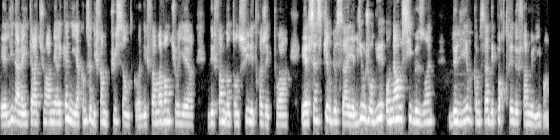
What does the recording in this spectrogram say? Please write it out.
Et elle dit, dans la littérature américaine, il y a comme ça des femmes puissantes, quoi, des femmes aventurières, des femmes dont on suit les trajectoires. Et elle s'inspire de ça. Et elle dit, aujourd'hui, on a aussi besoin de lire comme ça des portraits de femmes libres.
